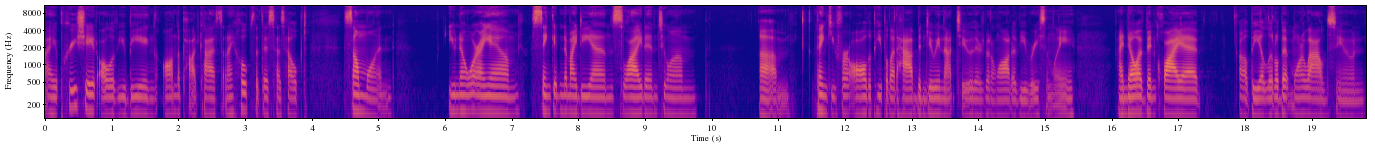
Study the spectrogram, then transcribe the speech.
I appreciate all of you being on the podcast, and I hope that this has helped someone you know where I am. Sink into my DMs, slide into them. Um, thank you for all the people that have been doing that too. There's been a lot of you recently. I know I've been quiet. I'll be a little bit more loud soon.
